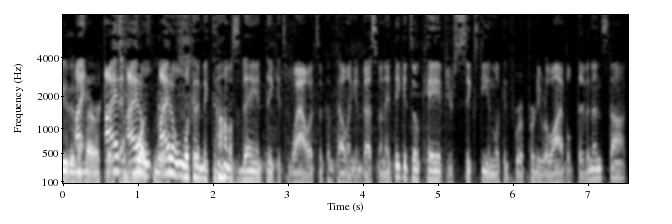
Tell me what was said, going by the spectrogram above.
need in I, America, I, it's I fourth don't. meal. I don't look at a McDonald's today and think it's wow, it's a compelling investment. I think it's okay if you're 60 and looking for a pretty reliable dividend stock.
